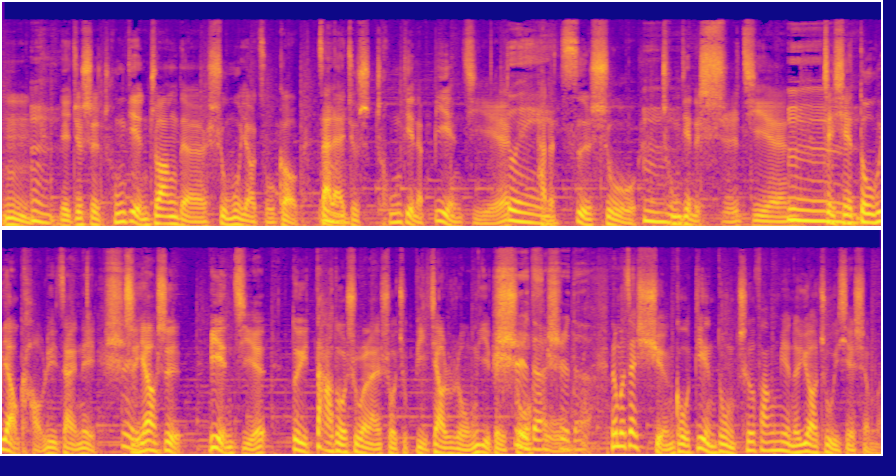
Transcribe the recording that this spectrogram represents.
嗯嗯也就是充电桩的数目要足够，再来就是充电的便捷，对它的次数，嗯充电的时间，嗯这些都要考虑在内。是只要是便捷，对大多数人来说就比较容易被说服。是的，是。的。那么在选购电动车方面呢，又要注意些什么？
